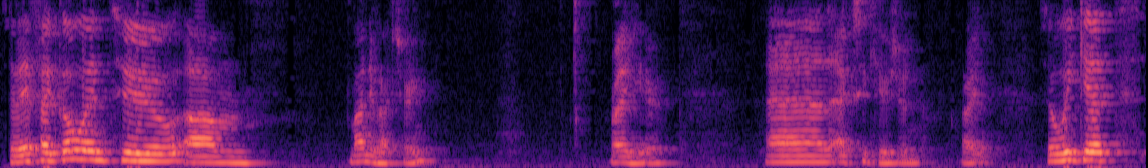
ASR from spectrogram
So if I go into um, manufacturing, right here, and execution, right? So we get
